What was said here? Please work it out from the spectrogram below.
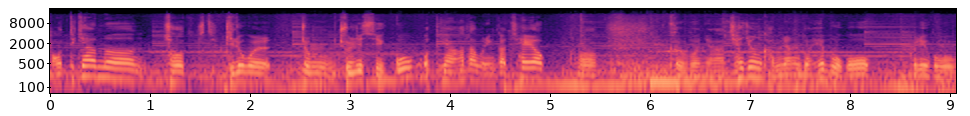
어떻게 하면 저 기록을 좀 줄일 수 있고 어떻게 하다 보니까 체력 어, 그 뭐냐 체중 감량도 해보고 그리고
